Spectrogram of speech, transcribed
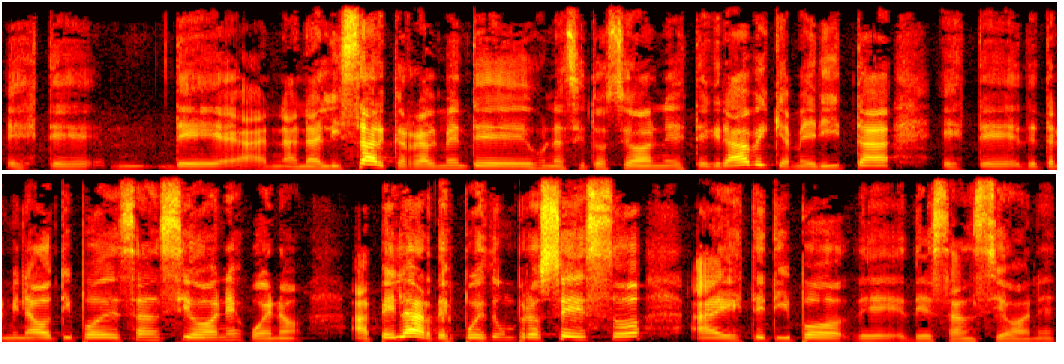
este, de analizar que realmente es una situación este, grave y que amerita este, determinado tipo de sanciones, bueno, apelar después de un proceso a este tipo de, sanciones.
